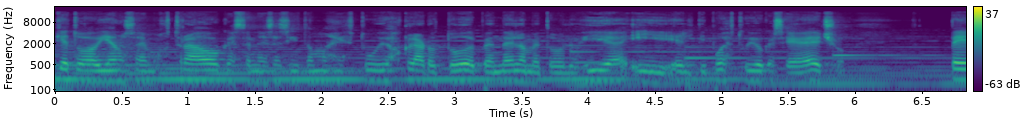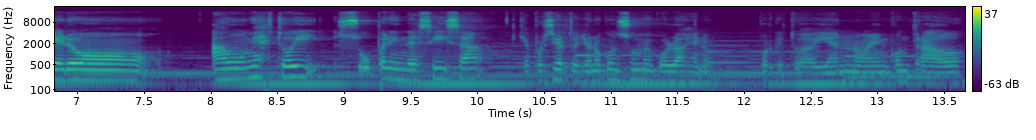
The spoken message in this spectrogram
que todavía no se ha demostrado que se necesitan más estudios. Claro, todo depende de la metodología y el tipo de estudio que se haya hecho. Pero Aún estoy súper indecisa, que por cierto yo no consumo colágeno porque todavía no he encontrado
